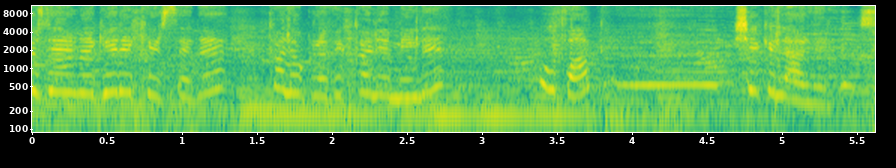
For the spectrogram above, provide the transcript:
Üzerine gerekirse de kalografik kalemiyle ufak şekiller veriyoruz.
